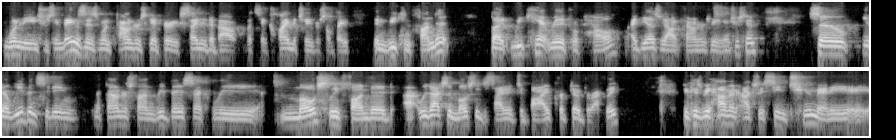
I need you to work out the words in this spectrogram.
one of the interesting things is when founders get very excited about, let's say, climate change or something, then we can fund it, but we can't really propel ideas without founders being interested. So you know, we've been sitting the Founders Fund. We basically mostly funded. Uh, we've actually mostly decided to buy crypto directly because we haven't actually seen too many.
